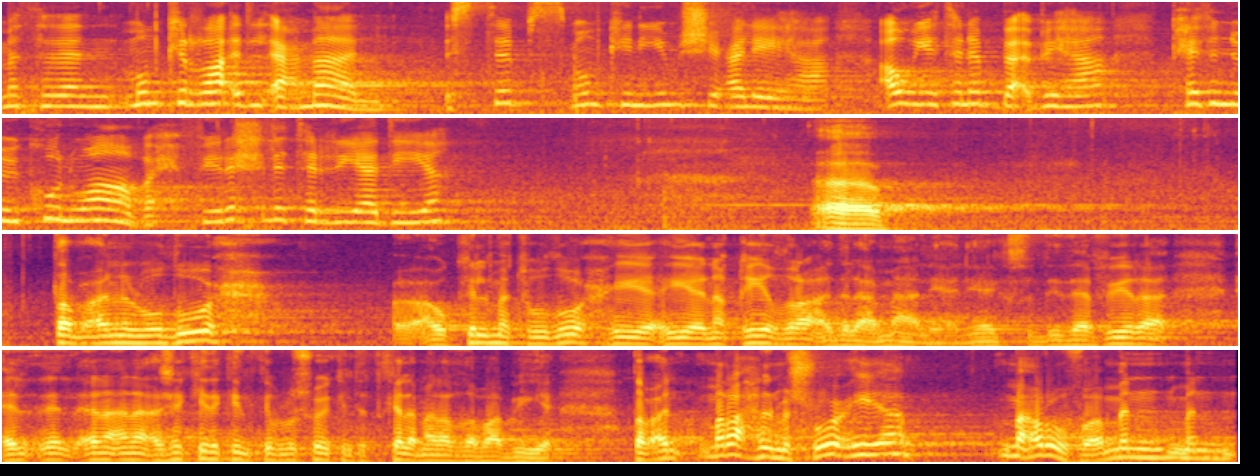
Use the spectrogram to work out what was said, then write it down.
مثلا ممكن رائد الأعمال ستبس ممكن يمشي عليها أو يتنبأ بها بحيث إنه يكون واضح في رحلة الريادية؟ طبعا الوضوح أو كلمة وضوح هي هي نقيض رائد الأعمال يعني اقصد إذا في أنا أنا عشان كذا كنت قبل شوي كنت أتكلم عن الضبابية. طبعا مراحل المشروع هي معروفة من من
